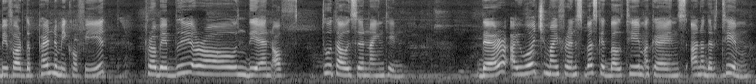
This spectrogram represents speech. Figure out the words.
before the pandemic COVID, probably around the end of 2019. There, I watched my friend's basketball team against another team.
